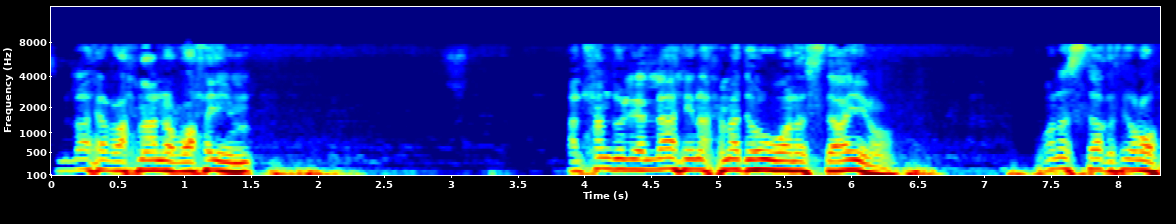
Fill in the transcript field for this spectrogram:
بسم الله الرحمن الرحيم. الحمد لله نحمده ونستعينه ونستغفره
